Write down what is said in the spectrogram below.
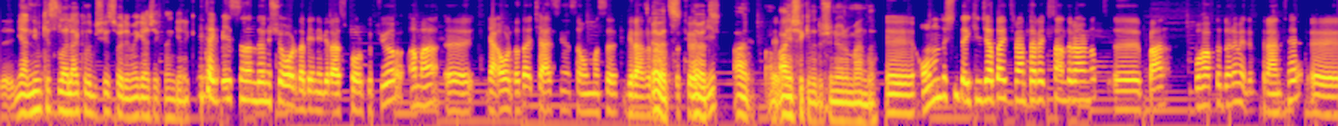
yani Newcastle'la alakalı bir şey söylemeye gerçekten gerek. Bir tek Wilson'ın dönüşü orada beni biraz korkutuyor ama e, ya orada da Chelsea'nin savunması biraz Evet, rahatlatıyor diyeyim. evet. Aynı, aynı şekilde düşünüyorum ben de. E, onun dışında ikinci aday Trent Alexander-Arnold. E, ben bu hafta dönemedim Trent'e e,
